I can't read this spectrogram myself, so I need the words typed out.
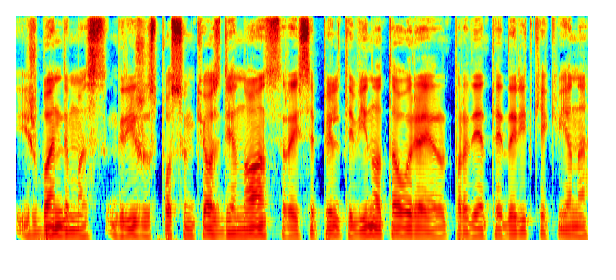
išbandymas grįžus po sunkios dienos yra įsipilti vyno taurę ir pradėti tai daryti kiekvieną,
